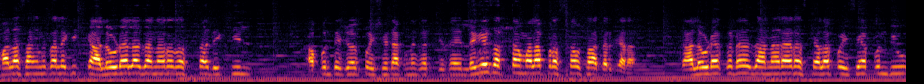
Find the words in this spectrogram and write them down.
मला सांगण्यात आलं की कालवड्याला जाणारा रस्ता देखील आपण त्याच्यावर पैसे टाकणं गरजेचं आहे. लगेच आत्ता मला प्रस्ताव सादर करा. कालवड्याकडे जाणाऱ्या रस्त्याला पैसे आपण देऊ.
